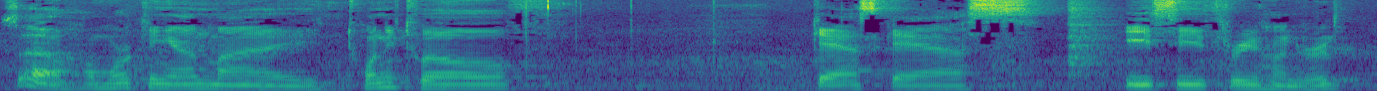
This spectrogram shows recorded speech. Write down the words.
So I'm working on my 2012 Gas Gas EC300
